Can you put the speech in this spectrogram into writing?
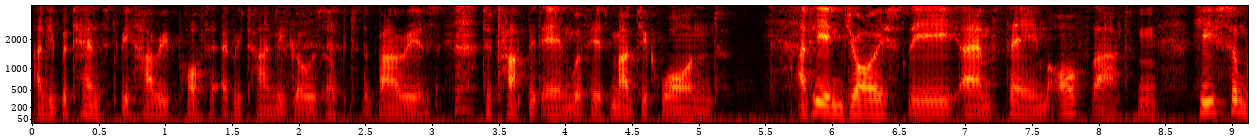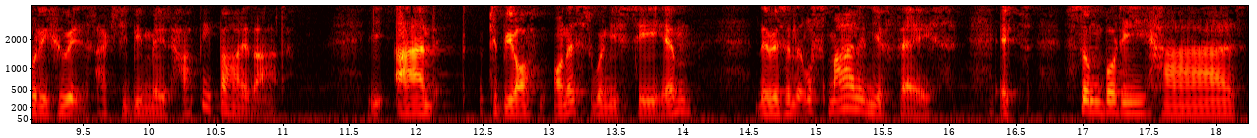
And he pretends to be Harry Potter every time he goes up to the barriers to tap it in with his magic wand and he enjoys the um, fame of that. Mm. He's somebody who has actually been made happy by that. And to be honest, when you see him, there is a little smile in your face. It's somebody has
